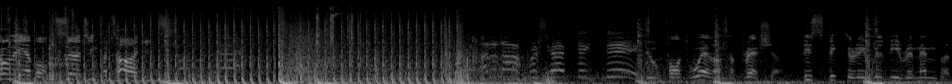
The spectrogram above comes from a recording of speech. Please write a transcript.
Recon airborne searching for targets. Alle beschäftigt sie! You fought well under pressure. This victory will be remembered.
